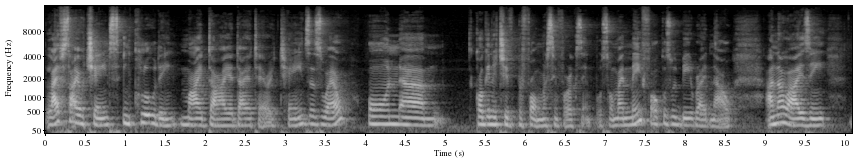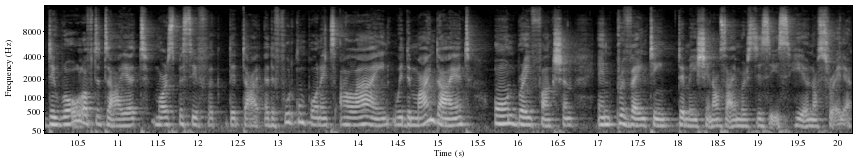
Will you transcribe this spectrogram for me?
lifestyle change, including my diet, dietary change as well, on um, cognitive performance, for example. So my main focus would be right now analyzing the role of the diet, more specific, the, di- the food components align with the mind diet on brain function and preventing dementia and Alzheimer's disease here in Australia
